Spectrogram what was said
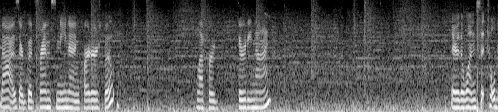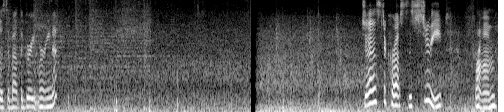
That is our good friends Nina and Carter's boat. Leopard 39. They're the ones that told us about the Great Marina. Just across the street from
